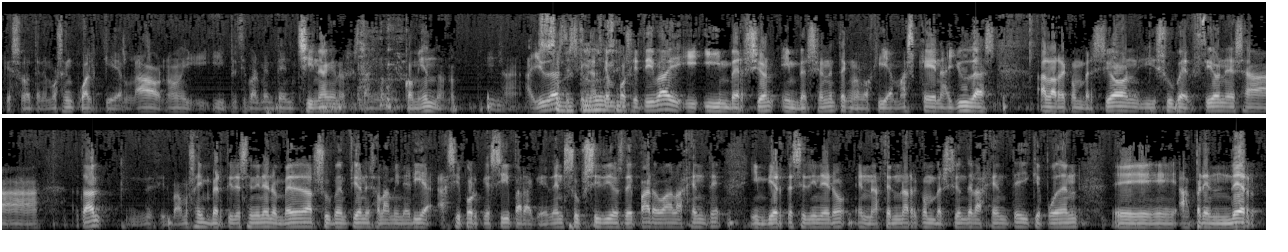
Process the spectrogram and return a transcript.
que eso lo tenemos en cualquier lado, ¿no? Y, principalmente en China, que nos están comiendo, ¿no? ayudas, discriminación positiva y, inversión, inversión en tecnología, más que en ayudas a la reconversión y subvenciones a tal, es decir, vamos a invertir ese dinero en vez de dar subvenciones a la minería así porque sí, para que den subsidios de paro a la gente, invierte ese dinero en hacer una reconversión de la gente y que puedan eh, aprender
